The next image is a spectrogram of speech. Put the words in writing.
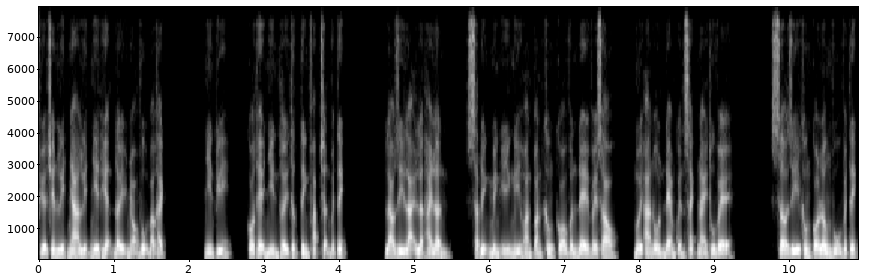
phía trên lít nha lít nhít hiện đầy nhỏ vụ bảo thạch. Nhìn kỹ, có thể nhìn thấy thức tỉnh pháp trận vết tích. Lao di lại lật hai lần, xác định mình ý nghĩ hoàn toàn không có vấn đề về sau, mới an ổn đem quyển sách này thu về. Sở dĩ không có lông vũ vết tích,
